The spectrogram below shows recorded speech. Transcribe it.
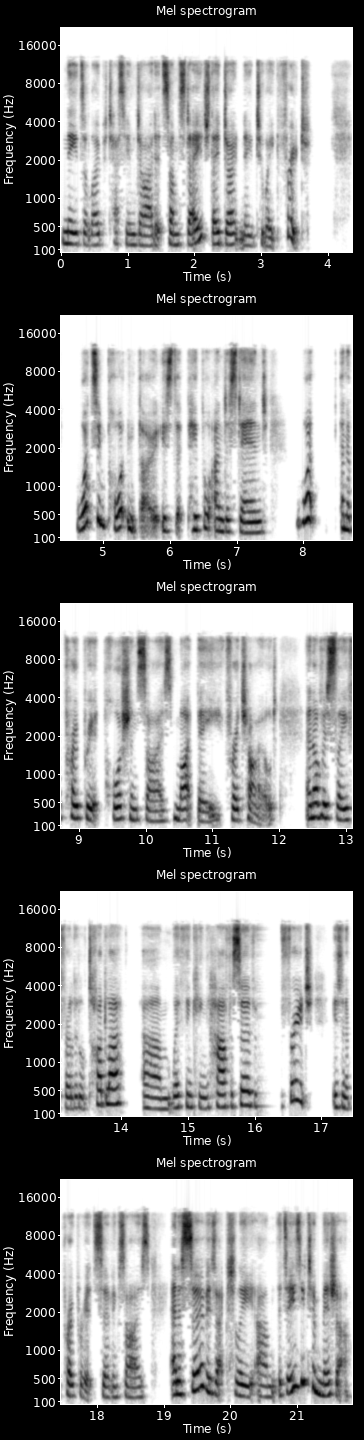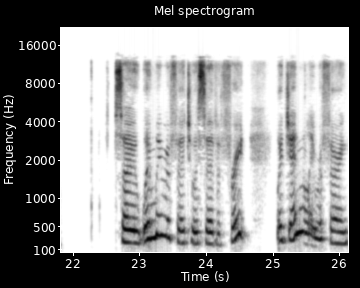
needs a low potassium diet at some stage, they don't need to eat fruit. What's important though is that people understand what an appropriate portion size might be for a child. And obviously for a little toddler, um, we're thinking half a serve of fruit is an appropriate serving size. And a serve is actually, um, it's easy to measure. So when we refer to a serve of fruit, we're generally referring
